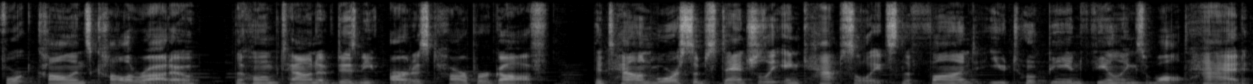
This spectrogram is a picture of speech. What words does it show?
Fort Collins, Colorado, the hometown of Disney artist Harper Goff, the town more substantially encapsulates the fond, utopian feelings Walt had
